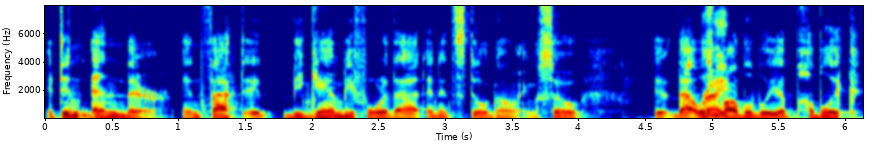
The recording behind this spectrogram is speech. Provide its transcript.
It didn't end there. In fact, it began before that, and it's still going. So it, that was Right. probably a public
